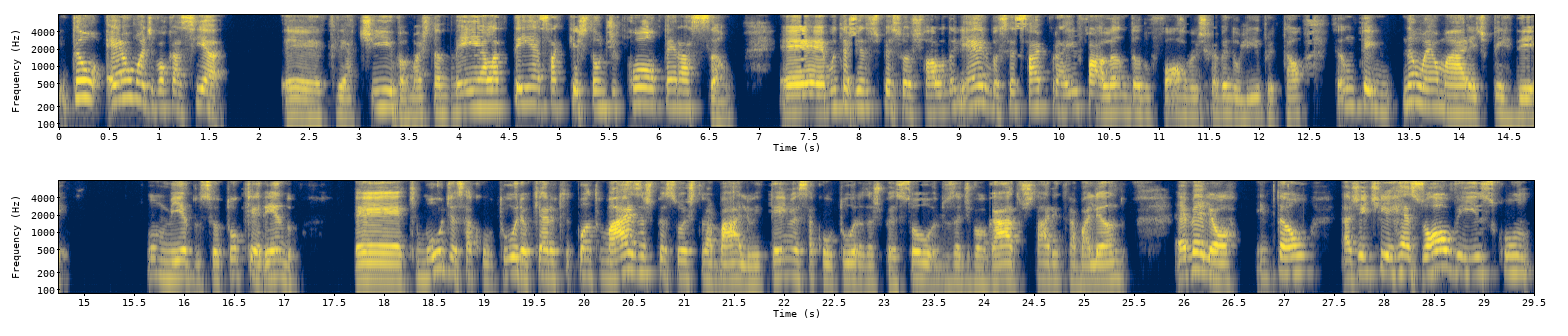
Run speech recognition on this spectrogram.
então é uma advocacia é, criativa, mas também ela tem essa questão de cooperação. É, muitas vezes as pessoas falam, Daniel, você sai por aí falando, dando fórmula, escrevendo livro e tal. Você não tem, não é uma área de perder um medo, se eu estou querendo é, que mude essa cultura, eu quero que quanto mais as pessoas trabalham e tenham essa cultura das pessoas, dos advogados estarem trabalhando, é melhor. Então, a gente resolve isso com,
